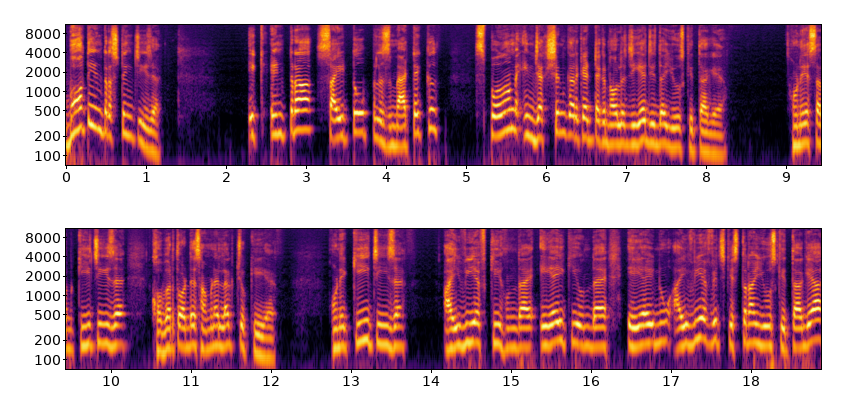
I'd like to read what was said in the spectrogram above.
ਬਹੁਤ ਹੀ ਇੰਟਰਸਟਿੰਗ ਚੀਜ਼ ਹੈ। ਇੱਕ ਇੰਟਰਾਸਾਈਟੋਪਲਾਜ਼ਮੈਟਿਕ ਸਪਰਮ ਇੰਜੈਕਸ਼ਨ ਕਰਕੇ ਟੈਕਨੋਲੋਜੀ ਹੈ ਜਿਹਦਾ ਯੂਜ਼ ਕੀਤਾ ਗਿਆ। ਹੁਣ ਇਹ ਸਭ ਕੀ ਚੀਜ਼ ਹੈ? ਖਬਰ ਤੁਹਾਡੇ ਸਾਹਮਣੇ ਲੱਗ ਚੁੱਕੀ ਹੈ। ਹੁਣ ਇਹ ਕੀ ਚੀਜ਼ ਹੈ? IVF ਕੀ ਹੁੰਦਾ ਹੈ AI ਕੀ ਹੁੰਦਾ ਹੈ AI ਨੂੰ IVF ਵਿੱਚ ਕਿਸ ਤਰ੍ਹਾਂ ਯੂਜ਼ ਕੀਤਾ ਗਿਆ,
